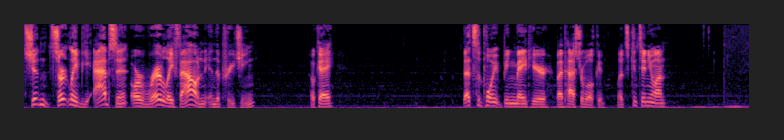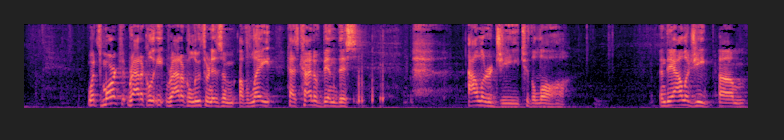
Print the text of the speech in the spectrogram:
shouldn't certainly be absent or rarely found in the preaching. Okay? That's the point being made here by Pastor Wilken. Let's continue on. What's marked radical, radical Lutheranism of late has kind of been this allergy to the law. And the allergy, um,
